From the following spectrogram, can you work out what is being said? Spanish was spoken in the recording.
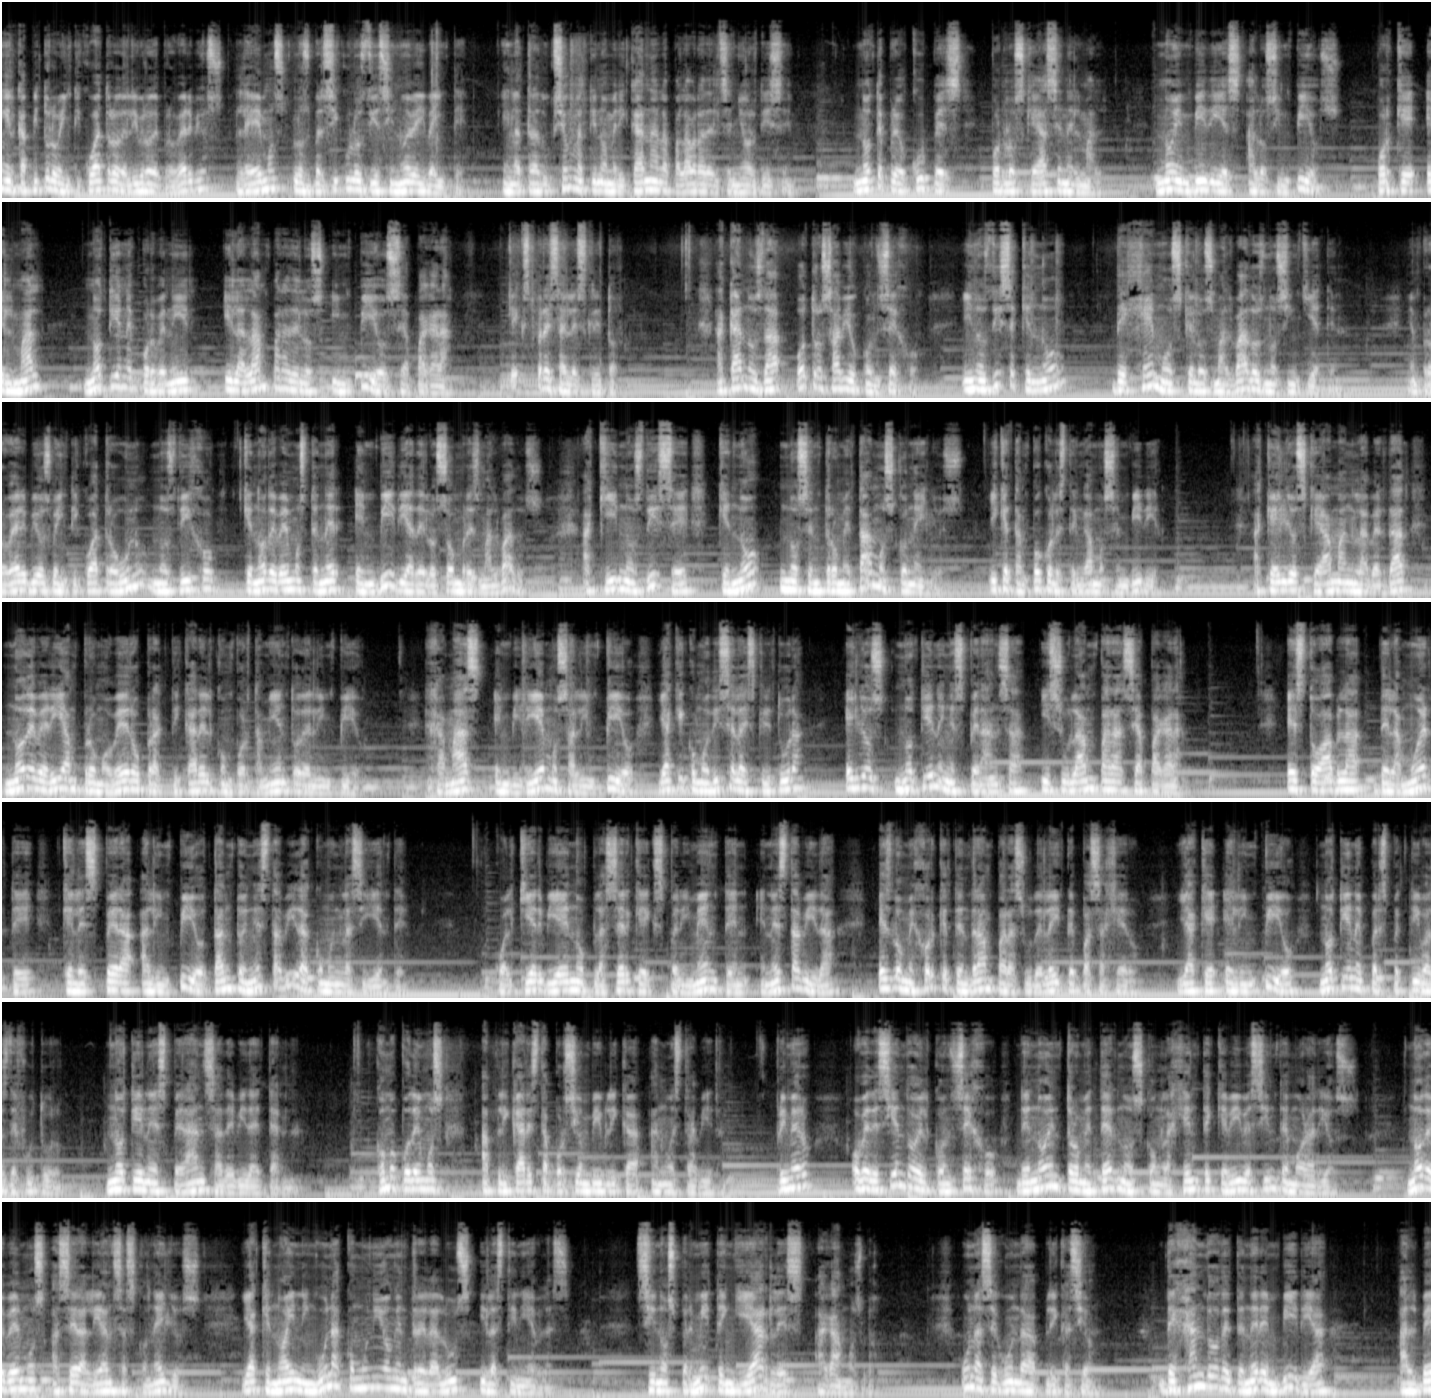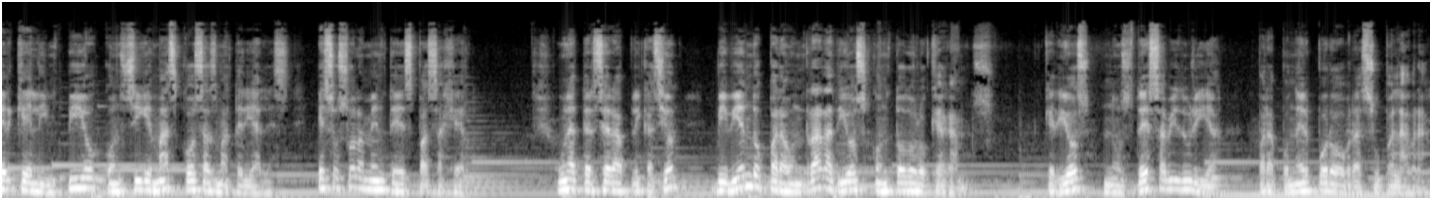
En el capítulo 24 del libro de Proverbios leemos los versículos 19 y 20. En la traducción latinoamericana la palabra del Señor dice, No te preocupes por los que hacen el mal, no envidies a los impíos, porque el mal no tiene porvenir y la lámpara de los impíos se apagará. ¿Qué expresa el escritor? Acá nos da otro sabio consejo y nos dice que no dejemos que los malvados nos inquieten. En Proverbios 24.1 nos dijo que no debemos tener envidia de los hombres malvados. Aquí nos dice que no nos entrometamos con ellos y que tampoco les tengamos envidia. Aquellos que aman la verdad no deberían promover o practicar el comportamiento del impío. Jamás envidiemos al impío, ya que como dice la Escritura, ellos no tienen esperanza y su lámpara se apagará. Esto habla de la muerte que le espera al impío tanto en esta vida como en la siguiente. Cualquier bien o placer que experimenten en esta vida es lo mejor que tendrán para su deleite pasajero, ya que el impío no tiene perspectivas de futuro, no tiene esperanza de vida eterna. ¿Cómo podemos aplicar esta porción bíblica a nuestra vida? Primero, obedeciendo el consejo de no entrometernos con la gente que vive sin temor a Dios. No debemos hacer alianzas con ellos, ya que no hay ninguna comunión entre la luz y las tinieblas. Si nos permiten guiarles, hagámoslo. Una segunda aplicación. Dejando de tener envidia al ver que el impío consigue más cosas materiales. Eso solamente es pasajero. Una tercera aplicación viviendo para honrar a Dios con todo lo que hagamos. Que Dios nos dé sabiduría para poner por obra su palabra.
